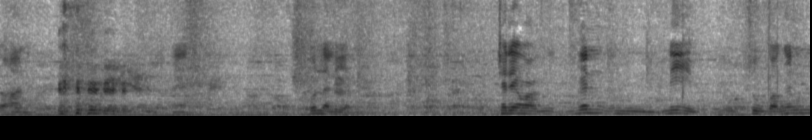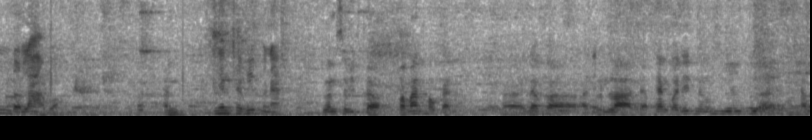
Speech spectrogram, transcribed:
ต่อหันแม่คนละเรียนแสดงว่าเงินอืมนี่สูงกว่าเงินดอลลาร์บ่อันเงินสวิปมันนะเงินสวิตก็ประมาณเท่ากันเอ่อแล้วก็อันเงินลาจะแพงกว่านิดนึงครับ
